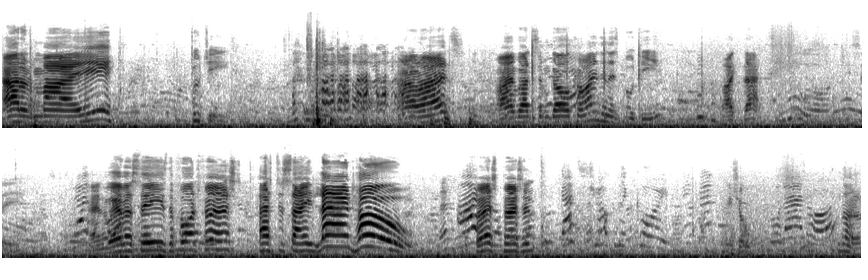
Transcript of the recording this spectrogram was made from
out of my booty. All right, I've got some gold coins in this booty, like that. You see, and whoever sees the fort first has to say "Land ho!" First person. That's chocolate coin. You sure? Land ho. No,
